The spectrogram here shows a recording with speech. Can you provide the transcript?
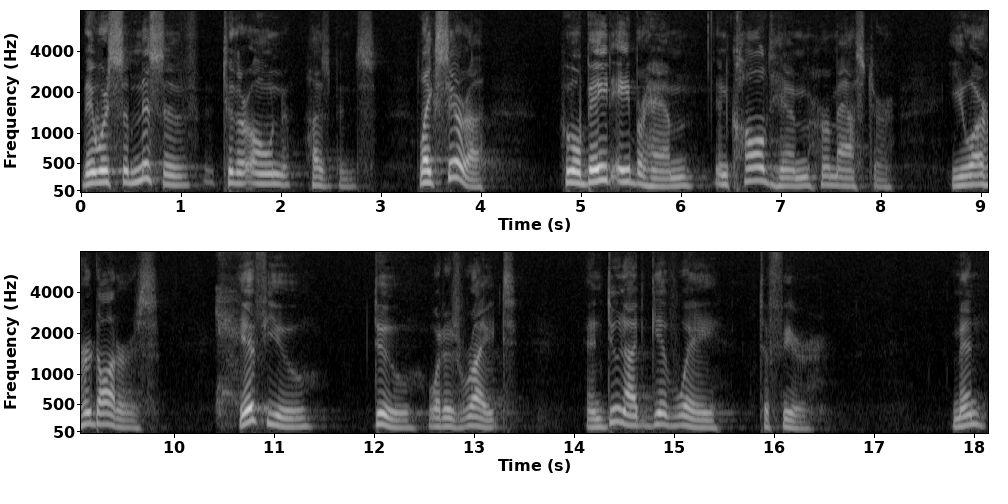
They were submissive to their own husbands, like Sarah, who obeyed Abraham and called him her master. You are her daughters, if you do what is right and do not give way to fear. Men?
